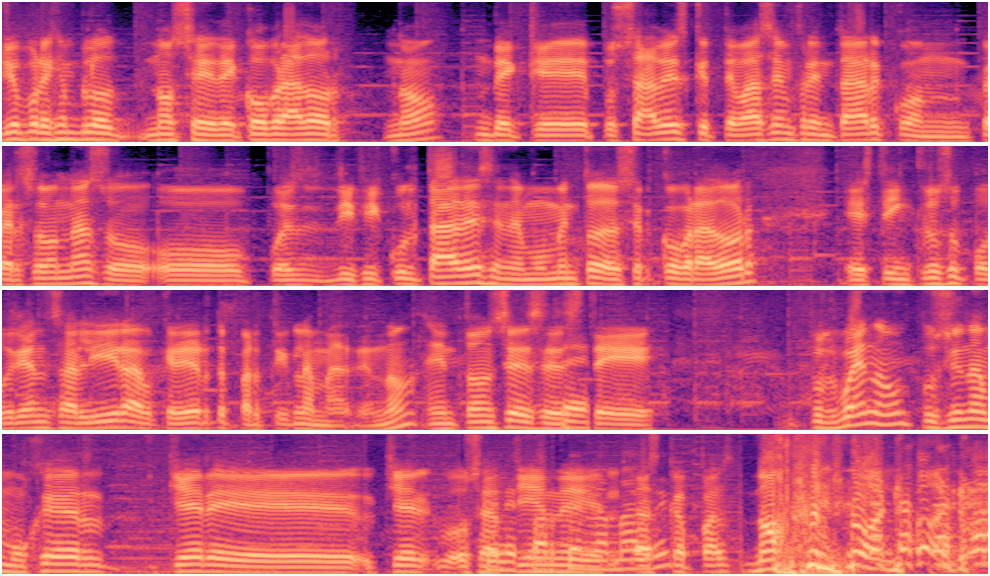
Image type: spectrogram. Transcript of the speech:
yo, por ejemplo, no sé, de cobrador, ¿no? De que pues sabes que te vas a enfrentar con personas o, o, pues dificultades en el momento de ser cobrador, este, incluso podrían salir a quererte partir la madre, ¿no? Entonces, este, pues bueno, pues si una mujer quiere, quiere o sea, tiene la las capacidades. No, no, no, no.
